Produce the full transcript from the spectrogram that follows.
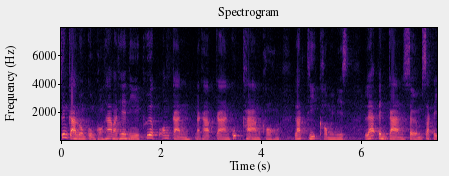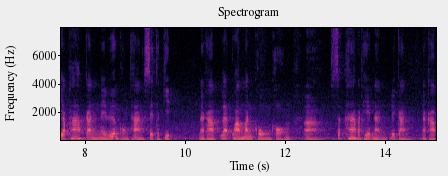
ซึ่งการรวมกลุ่มของ 5 ประเทศนี้เพื่อป้องกันนะครับการคุกคามของลัทธิคอมมิวนิสต์และเป็นการเสริมศักยภาพกันในเรื่องของทางเศรษฐกิจ นะครับและความมั่นคงของอา5ประเทศนั้นด้วยกันนะครับ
